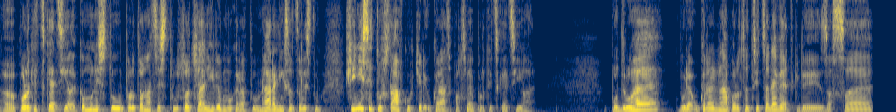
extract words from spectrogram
Eh, politické cíle komunistů, protonacistů, sociálních demokratů, národních socialistů, všichni si tu stávku chtěli ukrát pro své politické cíle. Po druhé bude ukradena po roce 39, kdy zase,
